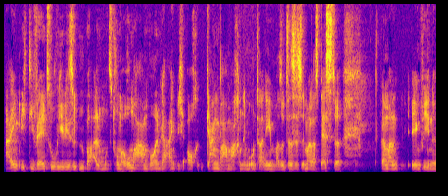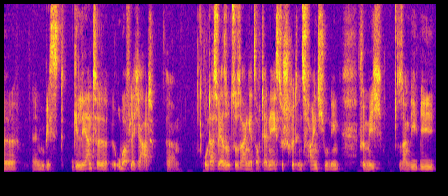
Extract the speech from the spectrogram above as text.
eigentlich die Welt, so wie wir sie überall um uns drumherum haben, wollen wir eigentlich auch gangbar machen im Unternehmen. Also das ist immer das Beste, wenn man irgendwie eine, eine möglichst gelernte Oberfläche hat. Ähm, und das wäre sozusagen jetzt auch der nächste Schritt ins Feintuning für mich, zu sagen, wie, wie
